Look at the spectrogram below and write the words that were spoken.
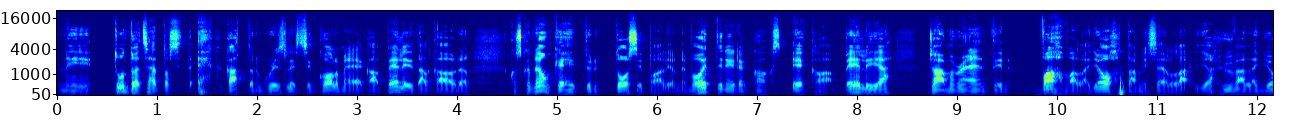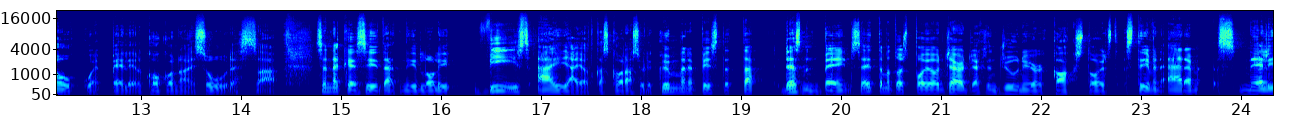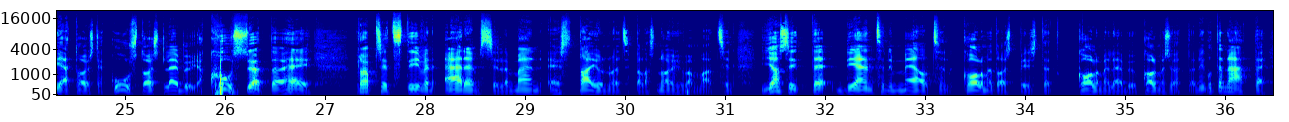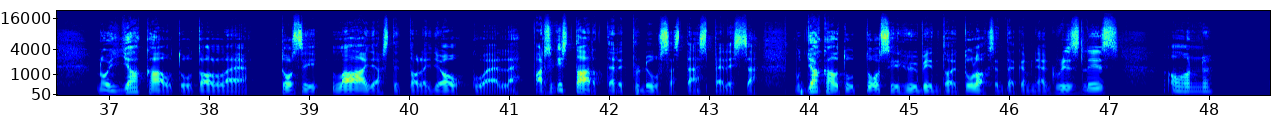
niin tuntuu, että sä et ole sitten ehkä kattonut Grizzliesin kolme ekaa peliä tällä kaudella, koska ne on kehittynyt tosi paljon. Ne voitti niiden kaksi ekaa peliä, Ja Morantin vahvalla johtamisella ja hyvällä joukkuepelillä kokonaisuudessaan. Sen näkee siitä, että niillä oli viisi äijää, jotka skorasi yli 10 pistettä, Desmond Bain 17 pojoa, Jared Jackson Jr. 12, Steven Adams 14 ja 16 levyä 6 syöttöä, hei, propsit Steven Adamsille, mä en edes tajunnut, että se pelasi noin hyvän matsin. Ja sitten D'Anthony Melton 13 pistettä, kolme levyä, kolme syöttöä. Niin kuin te näette, noin jakautuu tolleen tosi laajasti tuolle joukkueelle, varsinkin starterit producers tässä pelissä, mutta jakautuu tosi hyvin toi tuloksen tekeminen, ja Grizzlies on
